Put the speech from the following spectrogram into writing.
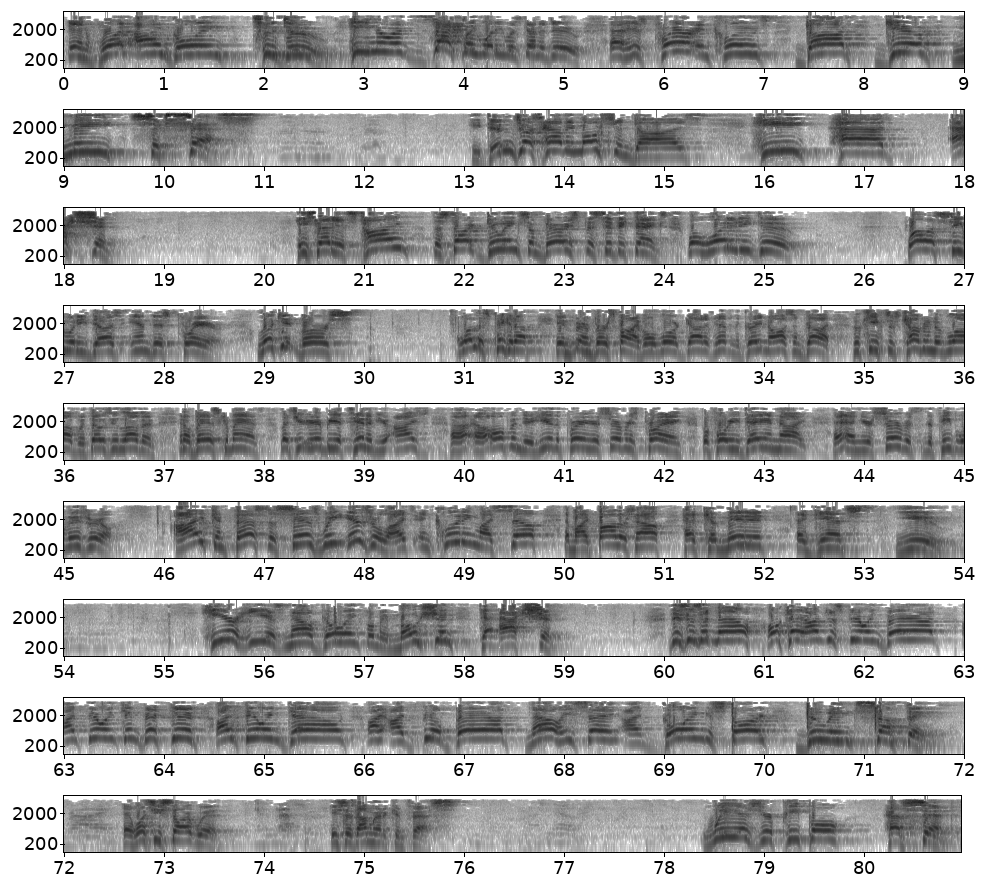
in what I'm going to do. He knew exactly what he was going to do. And his prayer includes, God, give me success. He didn't just have emotion, guys. He had action. He said it's time to start doing some very specific things. Well, what did he do? Well, let's see what he does in this prayer. Look at verse well, let's pick it up in, in, verse 5. Oh Lord, God of heaven, the great and awesome God, who keeps his covenant of love with those who love him and obey his commands. Let your ear be attentive, your eyes uh, uh, open to hear the prayer your servant is praying before you day and night, and your servants and the people of Israel. I confess the sins we Israelites, including myself and my father's house, had committed against you. Here he is now going from emotion to action. This isn't now, okay, I'm just feeling bad. I'm feeling convicted. I'm feeling down. I, I feel bad. Now he's saying, I'm going to start doing something. Right. And what's he start with? He says, I'm going to confess. We as your people have sinned.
